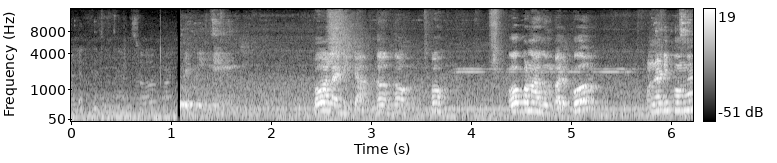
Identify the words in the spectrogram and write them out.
அடுக்குதுங்க சோறு போல நிக்கா. கோ கோ போ. ஓப்பன் ஆகும் பாரு போ. முன்னாடி போங்க.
